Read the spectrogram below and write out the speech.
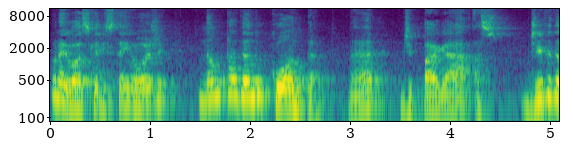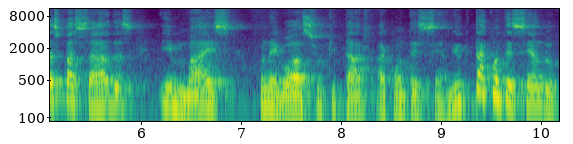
o negócio que eles têm hoje não está dando conta né, de pagar as dívidas passadas e mais o negócio que está acontecendo. E o que está acontecendo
